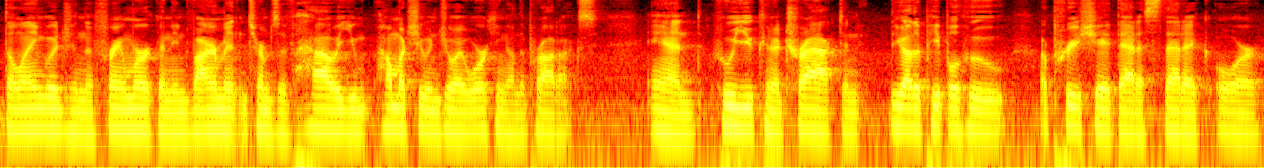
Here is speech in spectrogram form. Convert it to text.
the language and the framework and the environment in terms of how you how much you enjoy working on the products and who you can attract and the other people who appreciate that aesthetic or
